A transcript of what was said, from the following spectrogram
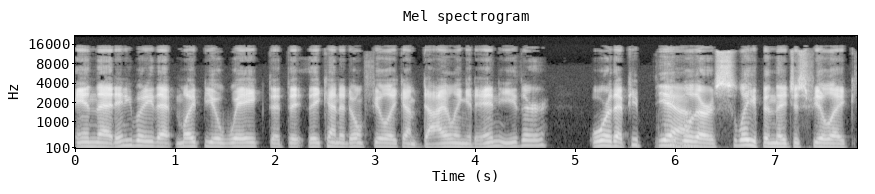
and that anybody that might be awake that they, they kind of don't feel like I'm dialing it in either, or that people Yeah. people that are asleep and they just feel like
